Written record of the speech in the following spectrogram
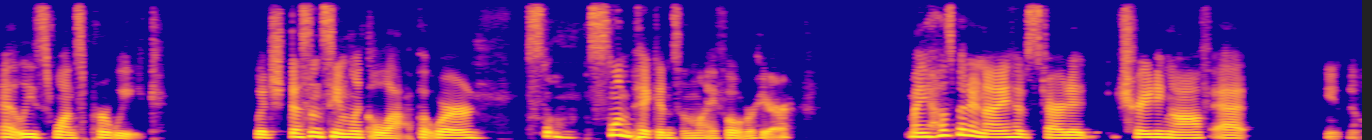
at least once per week, which doesn't seem like a lot, but we're sl- slim pickings in life over here. My husband and I have started trading off at you know,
